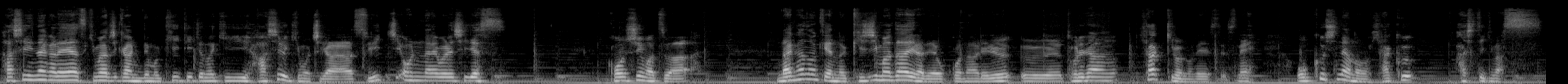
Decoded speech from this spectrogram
走りながらや隙間時間にでも聞いていただき、走る気持ちがスイッチオンになれば嬉しいです。今週末は長野県の木島平で行われるトレラン100キロのレースですね。奥信濃100走っていきます。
